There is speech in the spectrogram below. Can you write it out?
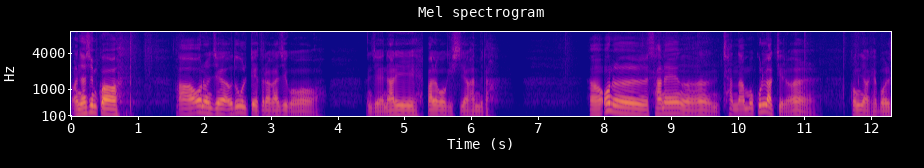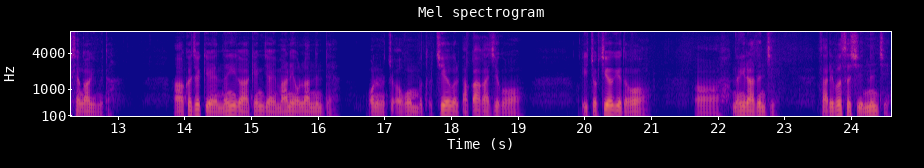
안녕하십니까. 아, 오늘 이제 어두울 때 들어 가지고 이제 날이 밝아오기 시작합니다. 아, 오늘 산행은 참나무 군락지를 공략해 볼 생각입니다. 아, 그저께 능이가 굉장히 많이 올랐는데 오늘은 조금부터 지역을 바꿔 가지고 이쪽 지역에도 어, 능이라든지 쌀이버섯이 있는지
